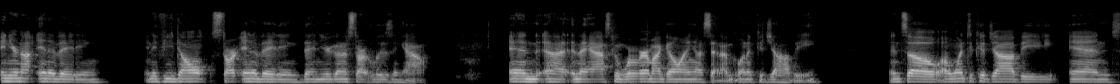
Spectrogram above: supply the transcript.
and you're not innovating. And if you don't start innovating, then you're going to start losing out. And, uh, and they asked me, where am I going? I said, I'm going to Kajabi. And so I went to Kajabi, and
